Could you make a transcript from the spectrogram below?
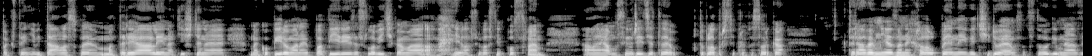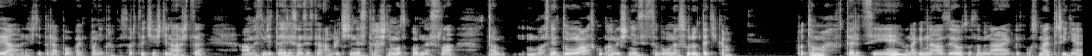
pak stejně vytáhla své materiály natištěné, nakopírované papíry se slovíčkama a jela si vlastně po svém. Ale já musím říct, že to, je, to byla prostě profesorka, která ve mně zanechala úplně největší dojem z toho gymnázia, ještě teda po paní profesorce češtinářce. A myslím, že tehdy jsem si z té angličtiny strašně moc odnesla a vlastně tu lásku k angličtině si sebou nesu do teďka. Potom v terci na gymnáziu, to znamená jak by v osmé třídě,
